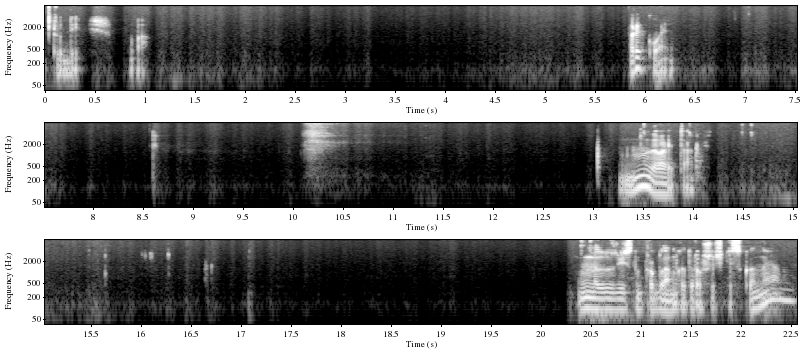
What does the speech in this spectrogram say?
Туди. Ва. Прикольно. Ну, давай так. Ну, звісно, проблемка трошечки з конем.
